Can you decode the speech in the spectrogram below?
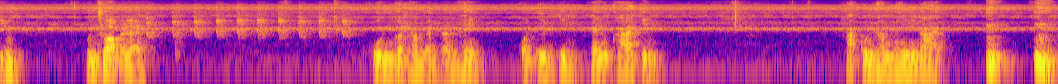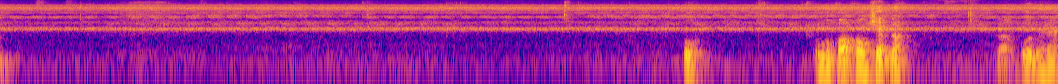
กิน คุณชอบแบบไหน คุณก็ทำแบบนั้นให้คนอื่นกิน ให้ลูกค้ากิน ถ้าคุณทำอย่างนี้ได้โอ้องค์ประกอบของเชฟเนาะก็พูดไม่ได้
